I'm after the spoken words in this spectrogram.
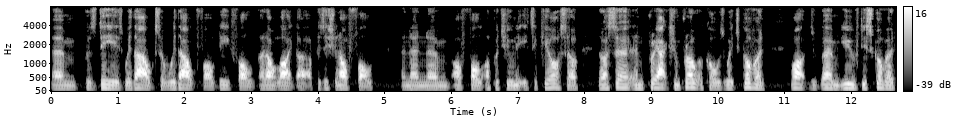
because um, D is without, so without fault, default, I don't like that, a position of fault, and then um, of fault opportunity to cure. So there are certain pre-action protocols which govern what um, you've discovered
